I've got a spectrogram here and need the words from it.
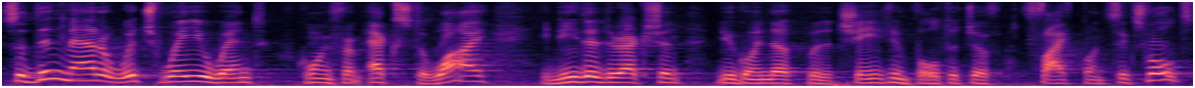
So it didn't matter which way you went, going from X to Y, in either direction, you're going to end up with a change in voltage of 5.6 volts.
